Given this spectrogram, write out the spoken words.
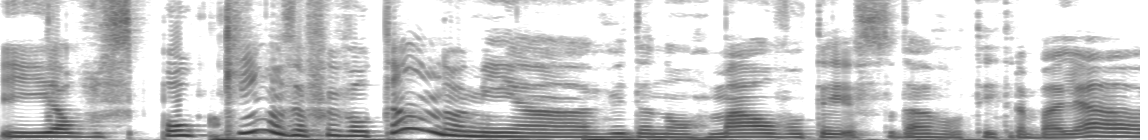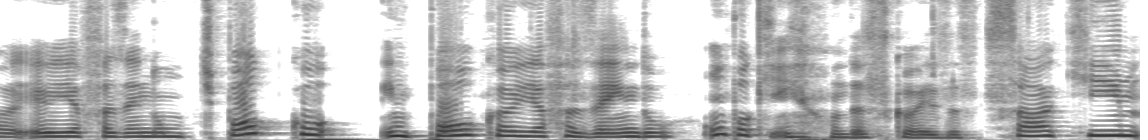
e aos pouquinhos eu fui voltando à minha vida normal, voltei a estudar, voltei a trabalhar, eu ia fazendo um de pouco em pouco eu ia fazendo um pouquinho das coisas. Só que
